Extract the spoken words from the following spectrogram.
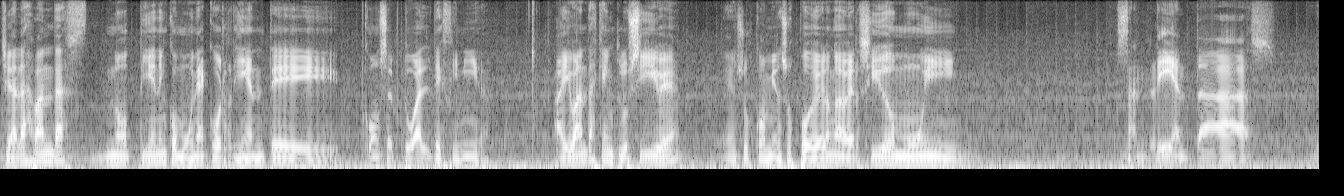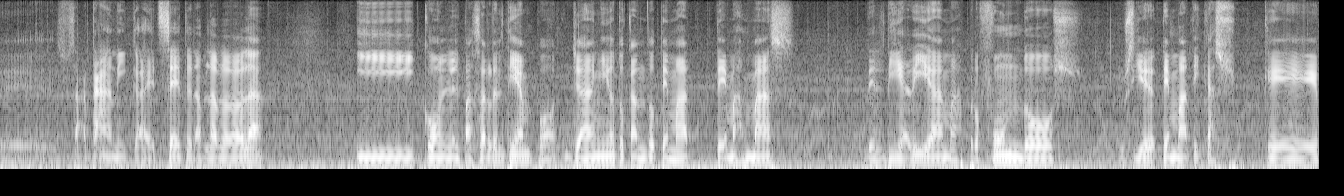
ya las bandas no tienen como una corriente conceptual definida. Hay bandas que inclusive en sus comienzos pudieron haber sido muy sangrientas, eh, satánicas, etcétera, bla bla bla bla. Y con el pasar del tiempo ya han ido tocando temas más del día a día, más profundos, inclusive temáticas que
